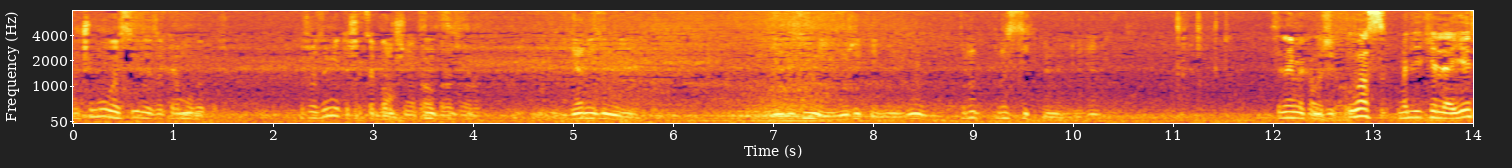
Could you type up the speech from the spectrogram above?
Ну чому ви сіли за кермо випуску? Ви ж розумієте, що це порушення Да. правопорушення? Я розумію. Я розумію, мужики, ну, про, простіть мене, вже, я. Сергій Михайлович, у вас водителя є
